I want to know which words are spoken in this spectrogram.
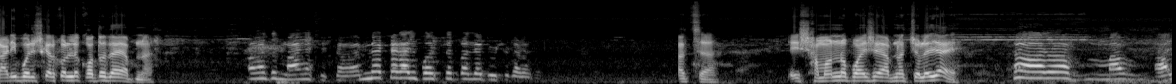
গাড়ি পরিষ্কার করলে কত দেয় আপনার? আমাদের মাইনাস সিস্টেম এমনি একটা গাড়ি পরিষ্কার করলে দুশো টাকা। আচ্ছা এই সামান্য পয়সায় আপনার চলে যায়? হ্যাঁ আর মা ভাই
